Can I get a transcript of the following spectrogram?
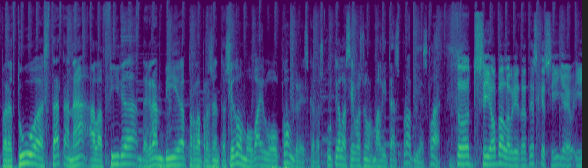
Per a tu ha estat anar a la Fira de Gran Via per la presentació del Mobile World Congress. Cadascú té les seves normalitats pròpies, clar. Doncs sí, home, la veritat és que sí, i,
